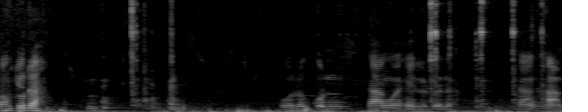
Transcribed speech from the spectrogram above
ต้องจุดอะโอ้แล้วคนทางไว้เห็นแล้วด้วยนะทางขาด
